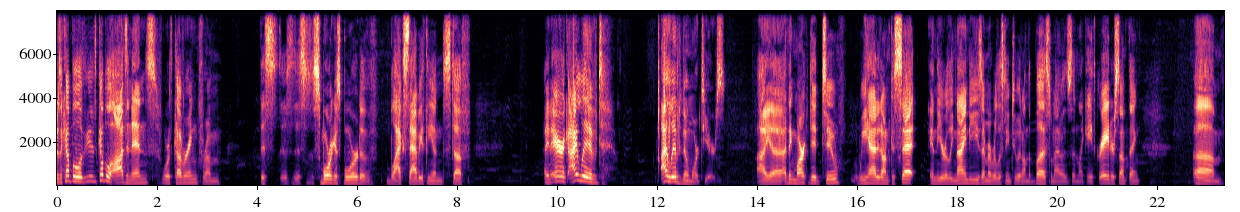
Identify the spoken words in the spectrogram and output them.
There's a couple of a couple of odds and ends worth covering from this this, this smorgasbord of Black Sabbathian stuff. And Eric, I lived I lived No More Tears. I uh, I think Mark did too. We had it on cassette in the early '90s. I remember listening to it on the bus when I was in like eighth grade or something. Um,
